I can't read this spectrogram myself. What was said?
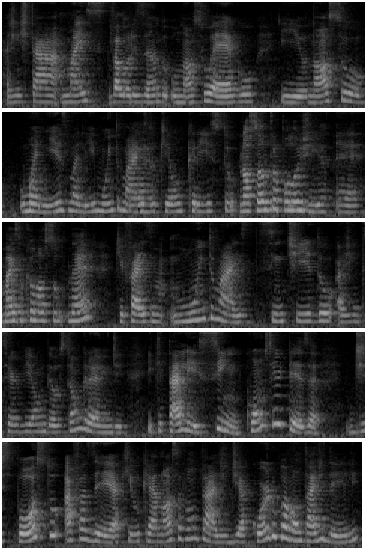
a gente tá mais valorizando o nosso ego e o nosso humanismo ali muito mais É. do que um Cristo Nossa antropologia, é, mais do que o nosso, né? Que faz muito mais sentido a gente servir a um Deus tão grande e que tá ali, sim, com certeza, disposto a fazer aquilo que é a nossa vontade de acordo com a vontade dele,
